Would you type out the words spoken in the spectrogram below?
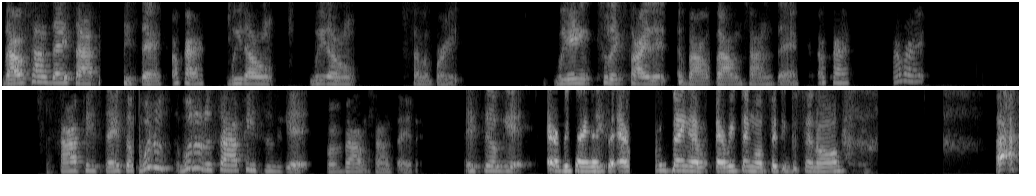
Valentine's Day side piece day. Okay, we don't we don't celebrate. We ain't too excited about Valentine's Day. Okay, all right. Side piece day. So what do what do the side pieces get from Valentine's Day? They still get everything. It's everything. Everything on fifty percent off.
